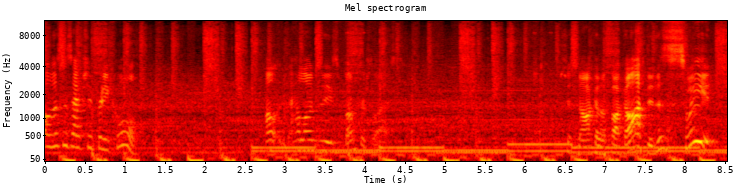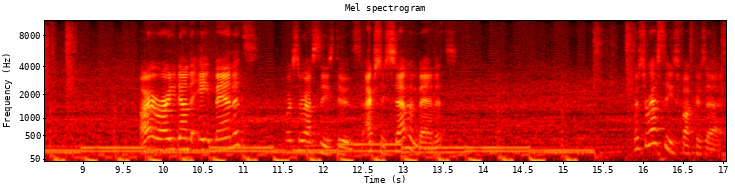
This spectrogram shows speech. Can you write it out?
Oh, this is actually pretty cool. How, how long do these bumpers last? Knocking the fuck off, dude. This is sweet. Alright, we're already down to eight bandits. Where's the rest of these dudes? Actually, seven bandits. Where's the rest of these fuckers at?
